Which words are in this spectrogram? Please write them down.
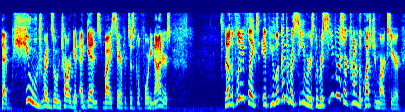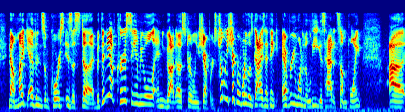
That huge red zone target against by San Francisco 49ers. Now, the Flutie Flakes, if you look at the receivers, the receivers are kind of the question marks here. Now, Mike Evans, of course, is a stud, but then you have Curtis Samuel and you got uh, Sterling Shepard. Sterling Shepard, one of those guys I think everyone in the league has had at some point. Uh,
